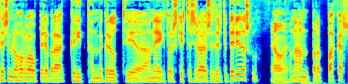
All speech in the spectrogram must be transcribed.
þeir sem eru að horfa á byrja bara að grýta hann með grjóti að hann er ekkert verið að skipta sér að þessu þegar þetta byrjaða sko. Já, já. þannig að hann bara bakkar.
